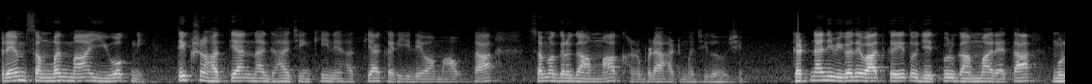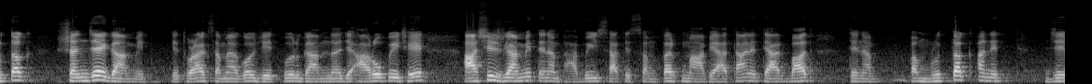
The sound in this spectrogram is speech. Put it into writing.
પ્રેમ સંબંધમાં યુવકની તીક્ષ્ણ હત્યાના ઘા ઝીંકીને હત્યા કરી દેવામાં આવતા સમગ્ર ગામમાં ખળભળાહટ મચી ગયો છે. ઘટનાની વિગતે વાત કરીએ તો જેતપુર ગામમાં રહેતા મૃતક સંજય ગામિત, જે થોડાક સમય અગાઉ જેતપુર ગામના જે આરોપી છે આશીષ ગામિત તેના ભાભી સાથે સંપર્કમાં આવ્યા હતા અને ત્યારબાદ તેના મૃતક અને જે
